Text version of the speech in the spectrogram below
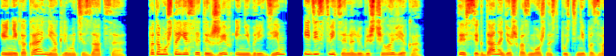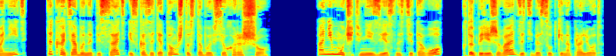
и никакая не акклиматизация, потому что если ты жив и невредим и действительно любишь человека, ты всегда найдешь возможность пусть и не позвонить, так хотя бы написать и сказать о том, что с тобой все хорошо, а не мучить в неизвестности того, кто переживает за тебя сутки напролет.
